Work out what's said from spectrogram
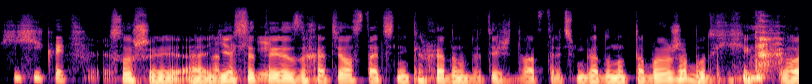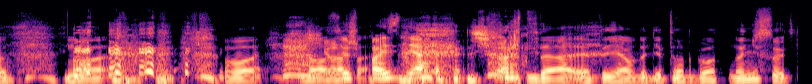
хихикать. э, Слушай, а если такие. ты захотел стать сникерхедом в 2023 году, над тобой уже будут хихикать. Вот. Но, вот. Но са- поздняк. Черт. Да, это явно не тот год, но не суть.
